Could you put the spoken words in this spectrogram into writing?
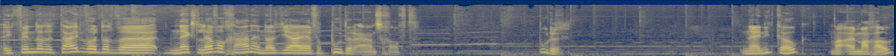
Ik vind dat het tijd wordt dat we next level gaan en dat jij even poeder aanschaft. Poeder. Nee, niet kook, maar hij mag ook.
